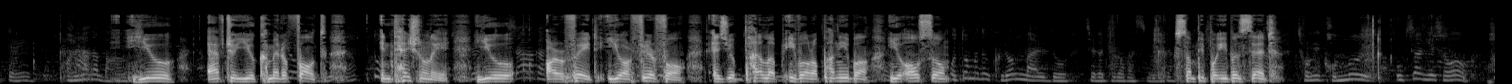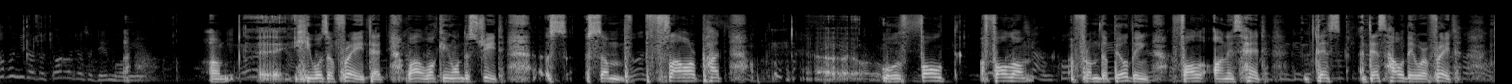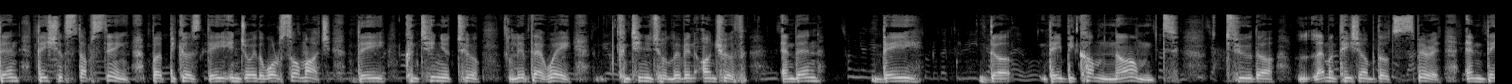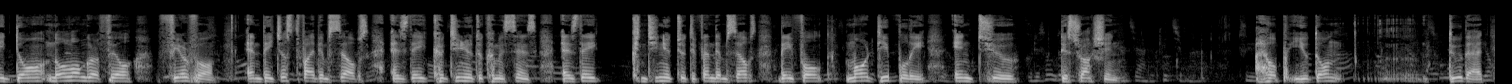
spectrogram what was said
You, after you commit a fault, intentionally, you are afraid, you are fearful. As you pile up evil upon evil, you also. Some people even said, um, eh, he was afraid that while walking on the street, some flower pot uh, will fall fall on from the building, fall on his head. That's that's how they were afraid. Then they should stop staying, but because they enjoy the world so much, they continue to live that way, continue to live in untruth, and then they the they become numbed to the lamentation of the spirit and they don't no longer feel fearful and they justify themselves as they continue to commit sins. As they continue to defend themselves they fall more deeply into destruction. I hope you don't do that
